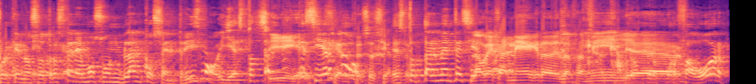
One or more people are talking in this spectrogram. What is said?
Porque nosotros tenemos un blancocentrismo. Y es totalmente Sí, eso es cierto. cierto, eso es cierto. Es totalmente La cierto. oveja negra de la familia. pero por favor.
